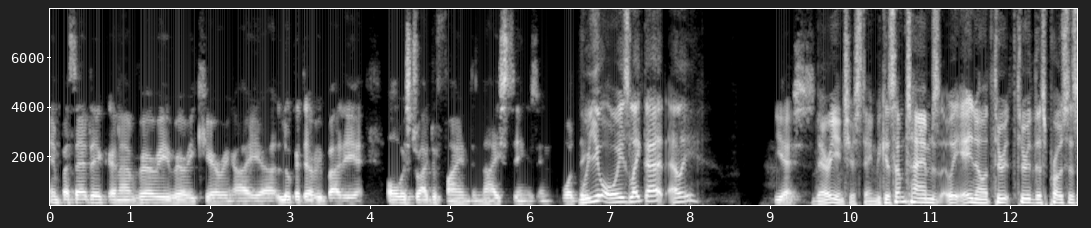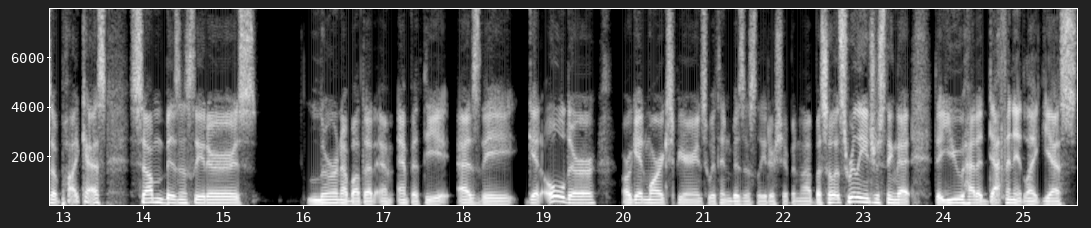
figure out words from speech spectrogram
empathetic and I'm very very caring. I uh, look at everybody, always try to find the nice things in what. Were you always like that, Eli? Yes. Very interesting because sometimes you know through through this process of podcasts, some business leaders learn about that em- empathy as they get older or get more experience within business leadership and that. But so it's really interesting that that you had a definite like, yes,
